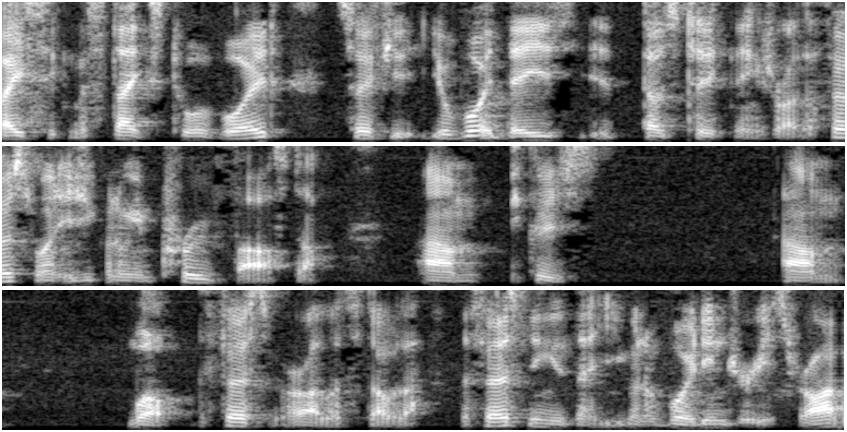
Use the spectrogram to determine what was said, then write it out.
basic mistakes to avoid. So if you, you avoid these, it does two things, right? The first one is you're going to improve faster um, because um, well, the first, all right, let's start with that. The first thing is that you're going to avoid injuries, right?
